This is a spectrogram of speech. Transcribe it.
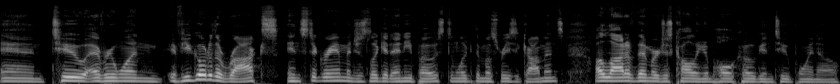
And two, everyone, if you go to The Rock's Instagram and just look at any post and look at the most recent comments, a lot of them are just calling him Hulk Hogan oh. 2.0.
